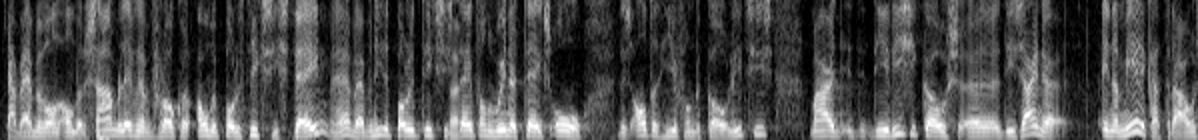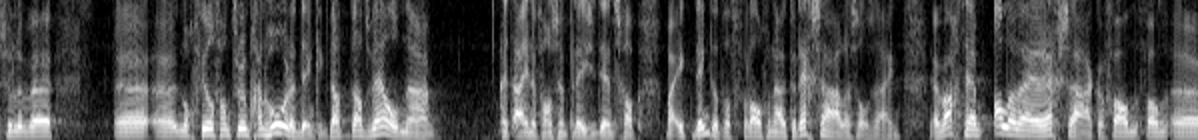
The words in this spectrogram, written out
ja, we hebben wel een andere samenleving. We hebben vooral ook een ander politiek systeem. Hè. We hebben niet het politiek systeem van winner takes all. Het is altijd hier van de coalities. Maar die, die risico's uh, die zijn er. In Amerika trouwens zullen we uh, uh, nog veel van Trump gaan horen, denk ik. Dat, dat wel na het einde van zijn presidentschap. Maar ik denk dat dat vooral vanuit de rechtszalen zal zijn. Er wachten hem allerlei rechtszaken van... van uh,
